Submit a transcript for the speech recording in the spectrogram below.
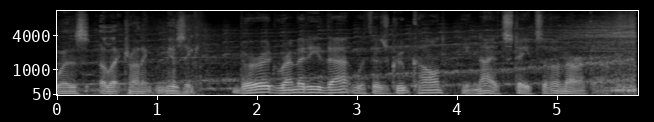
was electronic music. Byrd remedied that with his group called the United States of America.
